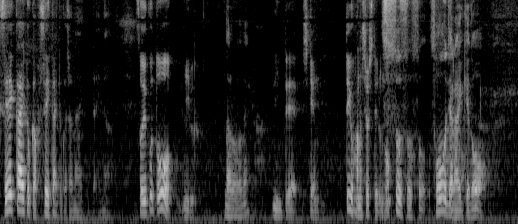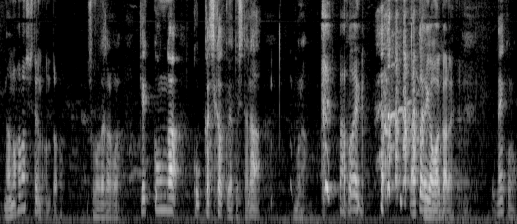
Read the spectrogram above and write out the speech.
正解とか不正解とかじゃないみたいな。そういうことを見る。なるほどね。認定試験っていう話をしてるの？そうそうそう。そうじゃないけど。何の話してんのあんた。そのだからほら結婚が国家資格やとしたら、ほら。例えが。例えが分からへん。ねこの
